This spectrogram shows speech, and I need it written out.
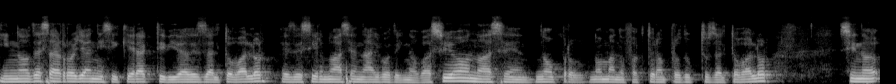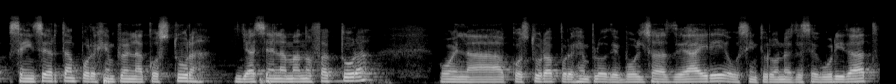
y no desarrollan ni siquiera actividades de alto valor, es decir, no hacen algo de innovación, no, hacen, no, no manufacturan productos de alto valor, sino se insertan, por ejemplo, en la costura, ya sea en la manufactura o en la costura, por ejemplo, de bolsas de aire o cinturones de seguridad,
